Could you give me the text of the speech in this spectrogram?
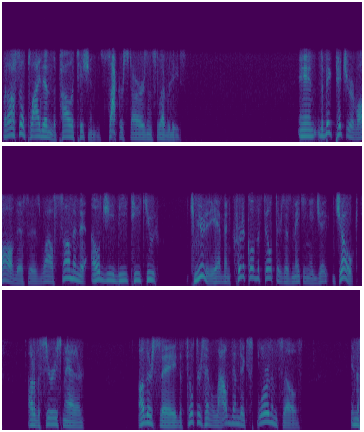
but also apply them to politicians, soccer stars, and celebrities. And the big picture of all of this is while some in the LGBTQ community have been critical of the filters as making a j- joke out of a serious matter, others say the filters have allowed them to explore themselves in the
